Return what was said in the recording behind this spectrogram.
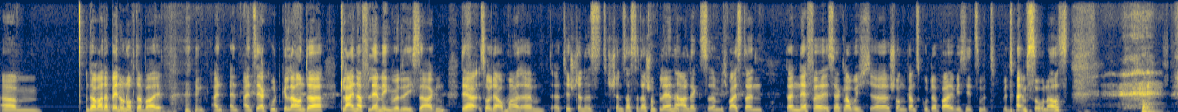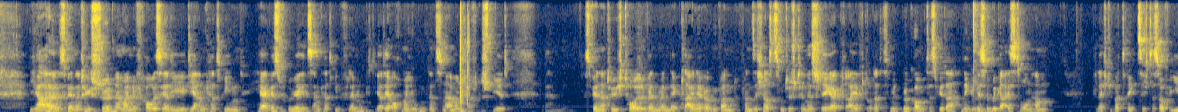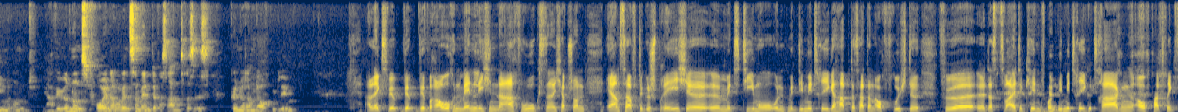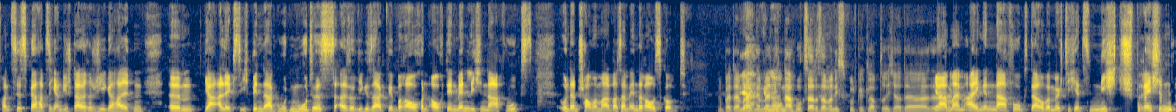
Ähm, und da war der Benno noch dabei. ein, ein, ein, sehr gut gelaunter kleiner Fleming, würde ich sagen. Der sollte auch mal ähm, äh, Tischtennis, Tischtennis, hast du da schon Pläne, Alex? Ähm, ich weiß, dein, dein Neffe ist ja, glaube ich, äh, schon ganz gut dabei. Wie sieht es mit, mit deinem Sohn aus? Ja, es wäre natürlich schön. Ne? Meine Frau ist ja die, die Ann-Kathrin Herges früher, jetzt Ann-Kathrin Fleming. Die hat ja auch mal Jugendnationalmannschaft gespielt. Ähm, es wäre natürlich toll, wenn, wenn der Kleine irgendwann von sich aus zum Tischtennisschläger greift oder das mitbekommt, dass wir da eine gewisse Begeisterung haben. Vielleicht überträgt sich das auf ihn und ja, wir würden uns freuen, aber wenn es am Ende was anderes ist, können wir damit auch gut leben. Alex, wir, wir, wir brauchen männlichen Nachwuchs. Ne? Ich habe schon ernsthafte Gespräche äh, mit Timo und mit Dimitri gehabt. Das hat dann auch Früchte für äh, das zweite Kind von Dimitri getragen. Auch Patrick Franziska hat sich an die Stallregie gehalten. Ähm, ja, Alex, ich bin da guten Mutes. Also wie gesagt, wir brauchen auch den männlichen Nachwuchs. Und dann schauen wir mal, was am Ende rauskommt. Bei deinem ja, eigenen genau. männlichen Nachwuchs hat es aber nicht so gut geklappt, Richard. Der, der, ja, der meinem eigenen Nachwuchs, darüber möchte ich jetzt nicht sprechen.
